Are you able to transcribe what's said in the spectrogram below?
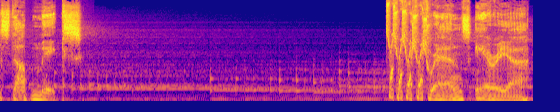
Non-stop mix. Trance area.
